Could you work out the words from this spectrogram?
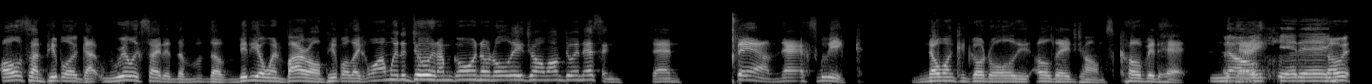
all of a sudden people got real excited. The the video went viral, and people are like, "Well, I'm going to do it. I'm going to an old age home. I'm doing this." And then, bam! Next week, no one can go to old old age homes. COVID hit. No okay? kidding. COVID,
